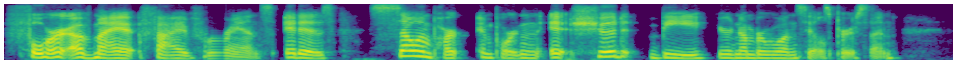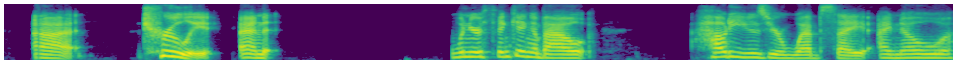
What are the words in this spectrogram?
four of my five rants, it is so impar- important. It should be your number one salesperson. Uh, truly. And when you're thinking about how to use your website, I know,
